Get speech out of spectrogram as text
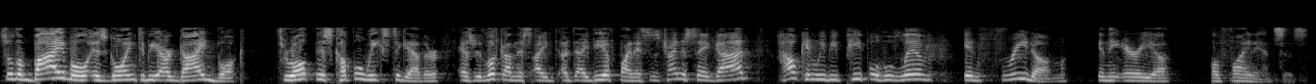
So the Bible is going to be our guidebook throughout this couple weeks together as we look on this uh, idea of finances, trying to say, God, how can we be people who live in freedom in the area of finances?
